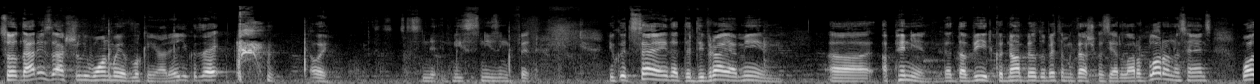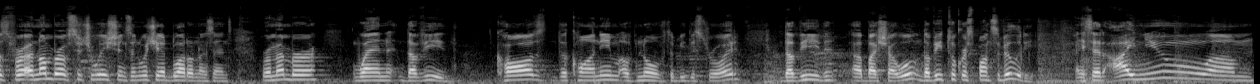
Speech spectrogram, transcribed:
So that is actually one way of looking at it. You could say, oh wait, he's sneezing fit. You could say that the Divrei Yamim uh, opinion that David could not build a Beit HaMikdash because he had a lot of blood on his hands was for a number of situations in which he had blood on his hands. Remember when David caused the Kohanim of Nov to be destroyed, David, uh, by Shaul, David took responsibility. And he said, I knew, um,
